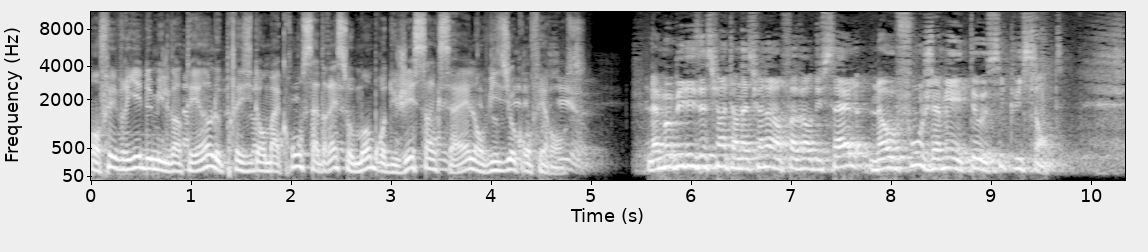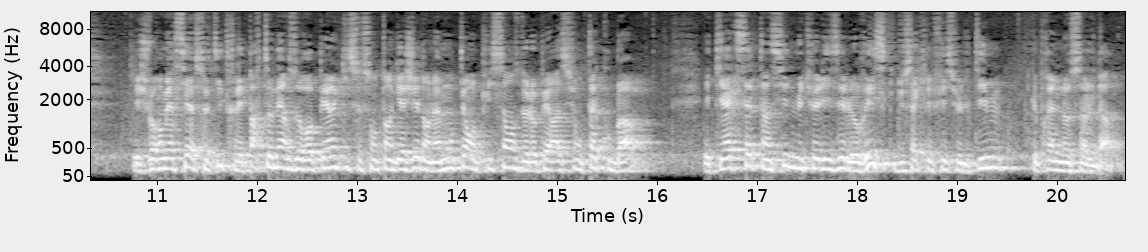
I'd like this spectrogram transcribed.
En février 2021, le président Macron s'adresse aux membres du G5 Sahel en visioconférence. La mobilisation internationale en faveur du Sahel n'a au fond jamais été aussi puissante. Et je veux remercier à ce titre les partenaires européens qui se sont engagés dans la montée en puissance de l'opération Takuba, et qui accepte ainsi de mutualiser le risque du sacrifice ultime que prennent nos soldats.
